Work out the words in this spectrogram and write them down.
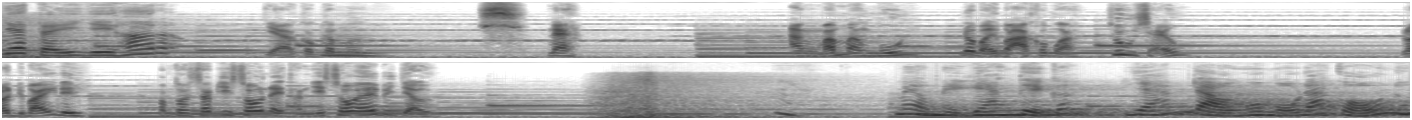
giá trị gì hết á. Dạ con cảm ơn. Shh, Nè. Ăn mắm ăn muối Nó bậy bạ không à? Xui xẻo. Lo đi bán đi. Không thôi sắp giấy số này thành giấy số ế bây giờ. Mấy ông này gan thiệt á Dám đào ngôi mộ đá cổ nữa.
